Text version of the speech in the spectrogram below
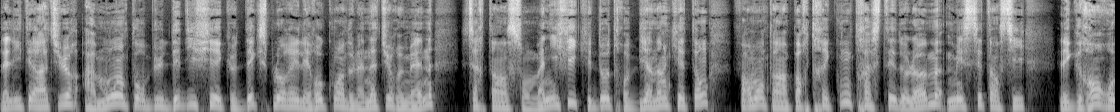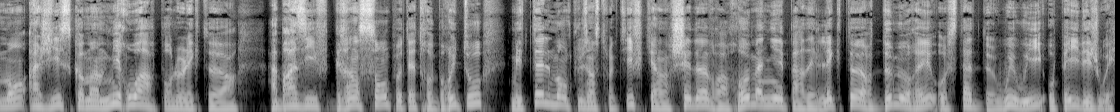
La littérature a moins pour but d'édifier que d'explorer les recoins de la nature humaine. Certains sont magnifiques, d'autres bien inquiétants, formant un portrait contrasté de l'homme, mais c'est ainsi. Les grands romans agissent comme un miroir pour le lecteur abrasif, grinçant, peut-être brutaux, mais tellement plus instructif qu'un chef-d'œuvre remanié par des lecteurs demeurés au stade de oui oui au pays des jouets.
